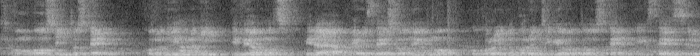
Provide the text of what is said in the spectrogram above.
基本方針としてこの新居浜に夢を持ち未来あふれる青少年を心に残る授業を通して育成する。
